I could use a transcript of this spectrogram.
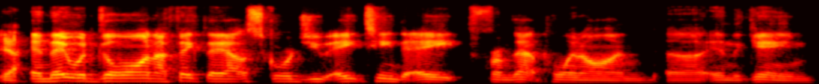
Yeah. And they would go on. I think they outscored you 18 to 8 from that point on uh, in the game.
